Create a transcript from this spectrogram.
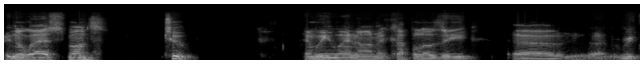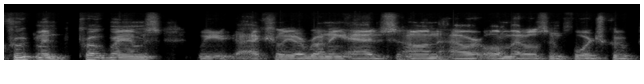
in the last month two, and we went on a couple of the uh, recruitment programs. We actually are running ads on our All Metals and Forge Group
